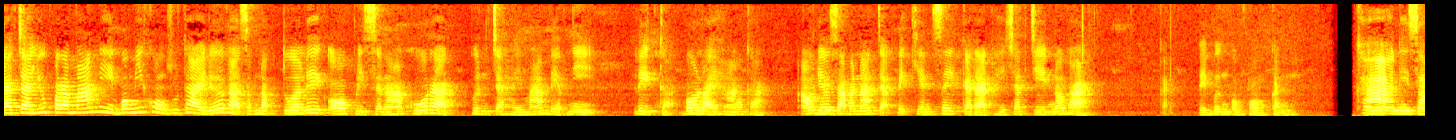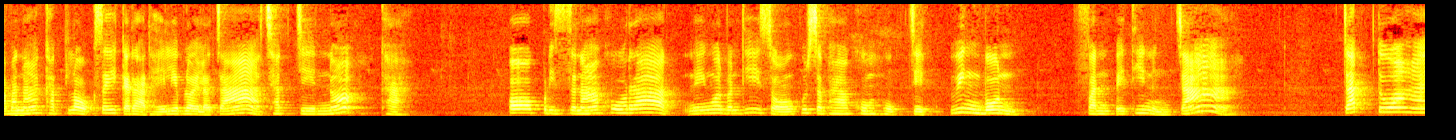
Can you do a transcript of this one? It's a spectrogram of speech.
กาจะอายุประมาณนี้บ่มีโค้งสุดท้ายเด้อค่ะสำหรับตัวเลขอปริศนาโคราชเพิ่นจะให้มาแบบนี้ เลขกะบ่หลายหางค่ะ เอาเดี๋ยวสาบานะจะไปเขียนใส่กระดาษให้ชัดเจนเนาะค่ะไปเบิ่งพร้อมๆกัน ค่ะอันนี้สาบานะคัดลอกใส่กระดาษให้เรียบร้อยแล้วจ้า ชัดเจนเนาะค่ะอปริศนาโคราช ในงวดวันที่ 2 พฤษภาคม 67 วิ่งบน ฟันไปที่หนึ่งจ้า จับตัวให้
